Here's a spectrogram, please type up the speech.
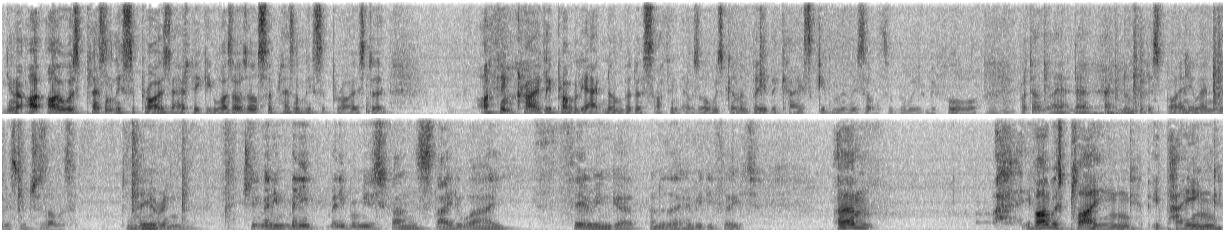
you know, I, I was pleasantly surprised at how big it was. I was also pleasantly surprised at. I think Cradley probably outnumbered us. I think that was always going to be the case given the result of the week before. Mhm. But I don't think they out- outnumbered us by anywhere near as much as I was fearing. Mm. Do you think many many many Brummies fans stayed away, fearing uh, another heavy defeat? Um, if I was playing, paying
